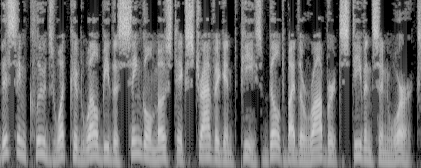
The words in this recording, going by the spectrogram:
This includes what could well be the single most extravagant piece built by the Robert Stephenson Works.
